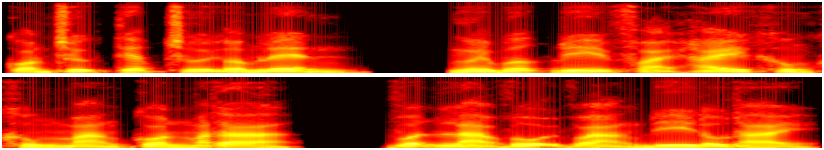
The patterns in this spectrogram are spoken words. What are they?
còn trực tiếp chửi ầm lên người bước đi phải hay không không mang con mắt ta, vẫn là vội vàng đi đầu thai.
